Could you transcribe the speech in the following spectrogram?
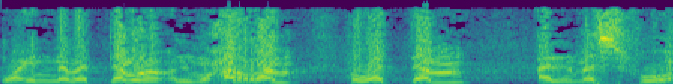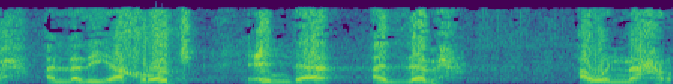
وإنما الدم المحرم هو الدم المسفوح الذي يخرج عند الذبح أو النحر.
